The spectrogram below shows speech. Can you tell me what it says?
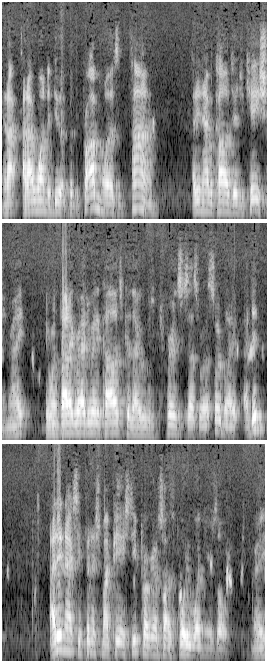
And I and I wanted to do it, but the problem was at the time, I didn't have a college education. Right? Everyone thought I graduated college because I was very successful wrestler, but I, I didn't. I didn't actually finish my PhD program until I was 41 years old, right?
